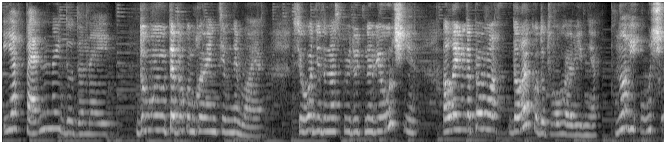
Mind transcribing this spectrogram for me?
і я впевнено йду до неї. Думаю, у тебе конкурентів немає. Сьогодні до нас прийдуть нові учні, але їм, напевно, далеко до твого рівня. Нові учні?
